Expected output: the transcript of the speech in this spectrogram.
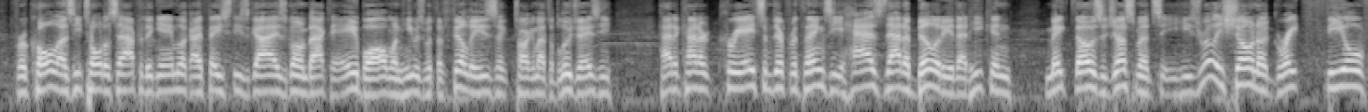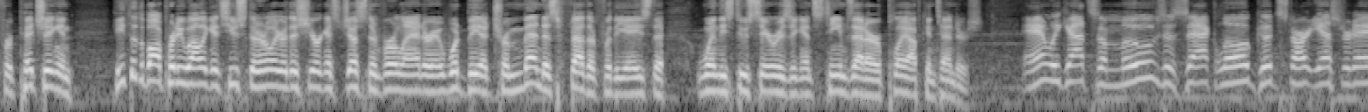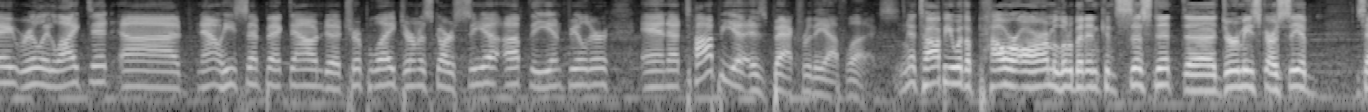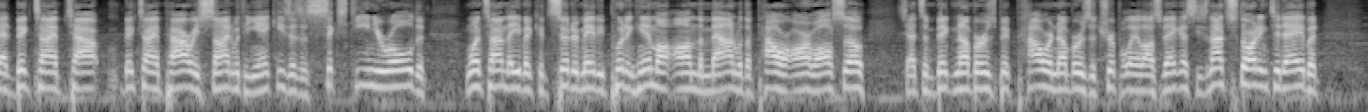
for Cole, as he told us after the game. Look, I faced these guys going back to A ball when he was with the Phillies, uh, talking about the Blue Jays. He had to kind of create some different things. He has that ability that he can make those adjustments. He's really shown a great feel for pitching, and he threw the ball pretty well against Houston earlier this year against Justin Verlander. It would be a tremendous feather for the A's to win these two series against teams that are playoff contenders. And we got some moves as Zach Logue, Good start yesterday. Really liked it. Uh, now he's sent back down to AAA. Dermis Garcia up, the infielder. And uh, Tapia is back for the Athletics. Yeah, Tapia with a power arm, a little bit inconsistent. Uh, Dermis Garcia has had big time, ta- big time power. He signed with the Yankees as a 16 year old. At one time, they even considered maybe putting him on the mound with a power arm also. He's had some big numbers, big power numbers at AAA Las Vegas. He's not starting today, but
